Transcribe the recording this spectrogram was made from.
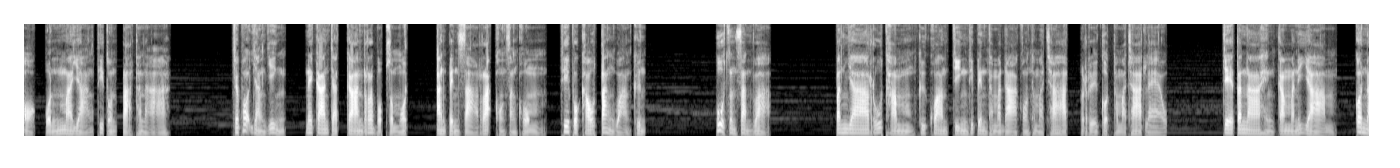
ออกผลมาอย่างที่ตนปรารถนา เฉพาะอย่างยิ่งในการจัดการระบบสมมติ อันเป็นสาระของสังคมที่พวกเขาตั้งวางขึ้น พูดสั้นๆว่า ปัญญารู้ธรรมคือความจริงที่เป็นธรรมดาของธรรมชาติ หรือกฎธรรมชาติแล้ว เจตนาแห่งกรรมนิยามก็น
